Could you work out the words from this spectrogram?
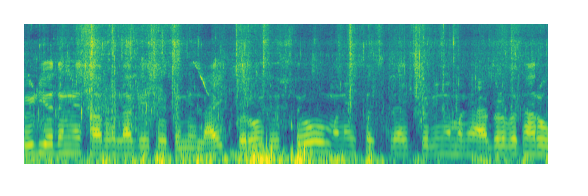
વીડિયો તમને સારો લાગે તો તમે લાઈક કરો દોસ્તો, મને સબસ્ક્રાઈબ કરીને મને આગળ વધારો.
